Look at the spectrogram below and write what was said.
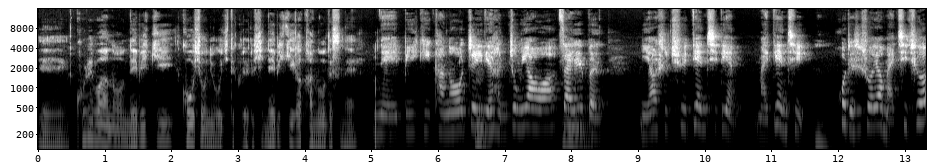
えーこれはあの、値引き交渉に応じてくれるし、値引きが可能ですね。内比基卡诺这一点很重要哦，在日本，你要是去电器店买电器，或者是说要买汽车、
